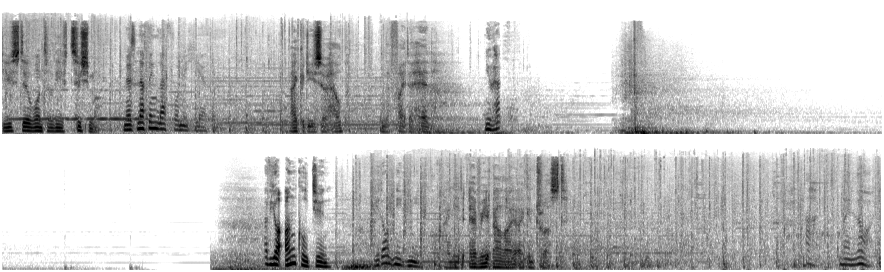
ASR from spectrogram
Do you still want to leave Tsushima? There's nothing left for me here. I could use your help in the fight ahead. You have. Of your uncle, Jin. You don't need me. I need every ally I can trust. Ah, my lord.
